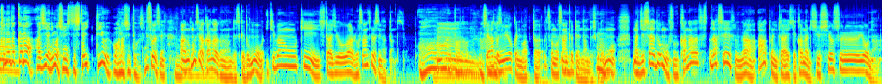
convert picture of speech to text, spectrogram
カナダからアジアにも進出したいっていうお話ってことですね。そうですね。あの本社はカナダなんですけども、一番大きいスタジオはロサンゼルスになったんです。ああやっぱロでサンゼルスあとニューヨークにもあったその3拠点なんですけども、まあ、実際はどうもそのカナダ政府がアートに対してかなり出資をするような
